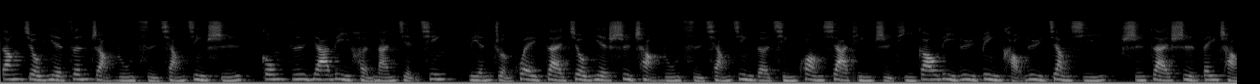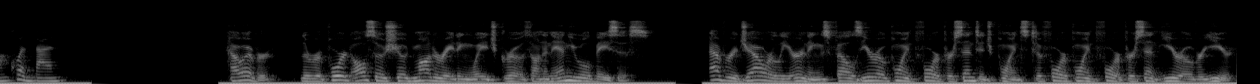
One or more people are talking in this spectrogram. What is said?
当就业增长如此强劲时，工资压力很难减轻。联准会在就业市场如此强劲的情况下停止提高利率并考虑降息，实在是非常困难。However, the report also showed moderating wage growth on an annual basis. Average hourly earnings fell 0.4 percentage points to 4.4% year over year,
